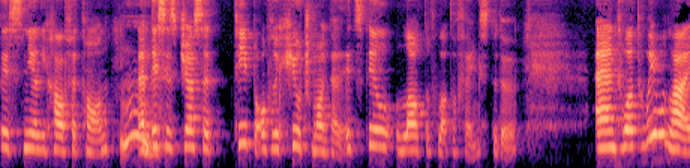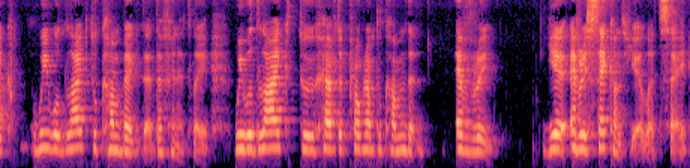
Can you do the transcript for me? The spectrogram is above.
this nearly half a ton, and mm. this is just a tip of the huge mountain. It's still a lot of lot of things to do. And what we would like, we would like to come back there definitely. We would like to have the program to come the, every year, every second year, let's say.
